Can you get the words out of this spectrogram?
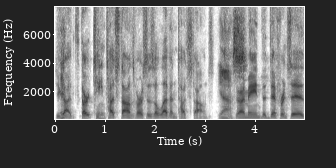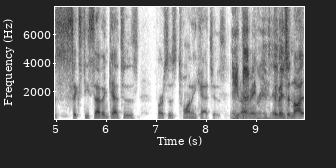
You got 13 touchdowns versus 11 touchdowns. Yes. You know I mean? The difference is 67 catches versus 20 catches. Ain't you know that what I mean? Crazy? If it it's is. a non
